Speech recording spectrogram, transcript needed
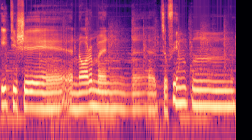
ethische Normen äh, zu finden,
